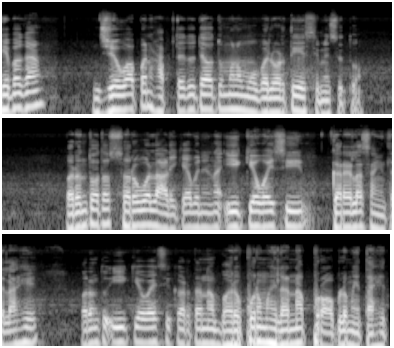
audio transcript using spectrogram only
हे बघा जेव्हा पण हप्ता येतो तेव्हा तुम्हाला मोबाईलवरती एस एम एस येतो. परंतु आता सर्व लाडक्या बहिणींना ई के वाय सी करायला सांगितलेलं आहे. परंतु ई के वाय सी करताना भरपूर महिलांना प्रॉब्लेम येत आहेत.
